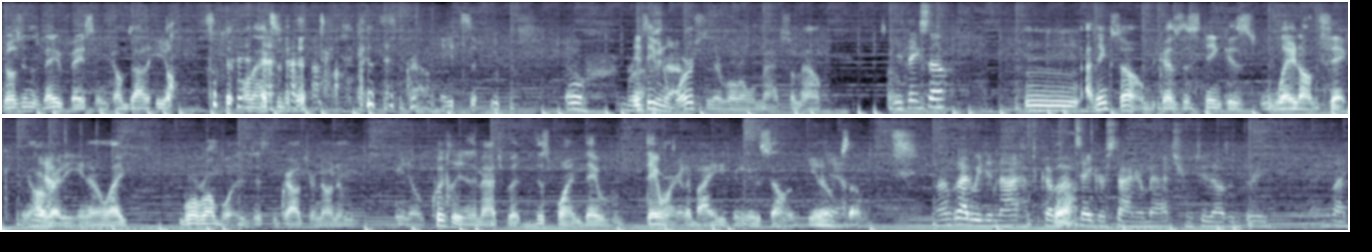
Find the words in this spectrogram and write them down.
goes in his baby face and comes out a heel on accident. the crowd hates him. Oof, It's even stuff. worse than their Royal Rumble match somehow. You think so? Mm, I think so because the stink is laid on thick already. You know, like Royal Rumble is just the crowd turned on him, you know, quickly in the match. But at this point, they they weren't going to buy anything he was selling. You know, Yeah. so I'm glad we did not have to cover Yeah. a Taker Steiner match from 2003. I'm glad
